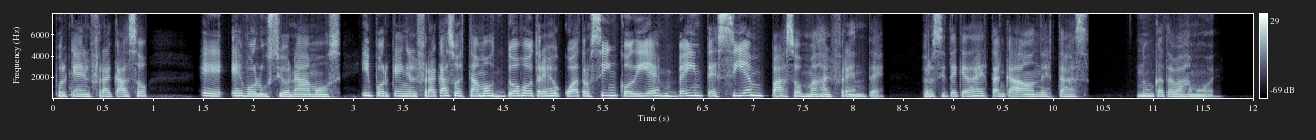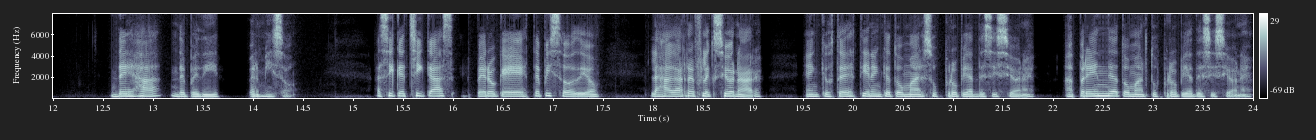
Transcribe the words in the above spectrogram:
porque en el fracaso eh, evolucionamos y porque en el fracaso estamos dos o tres o cuatro, cinco, diez, veinte, cien pasos más al frente. Pero si te quedas estancada donde estás, nunca te vas a mover. Deja de pedir permiso. Así que chicas, espero que este episodio las haga reflexionar en que ustedes tienen que tomar sus propias decisiones. Aprende a tomar tus propias decisiones.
